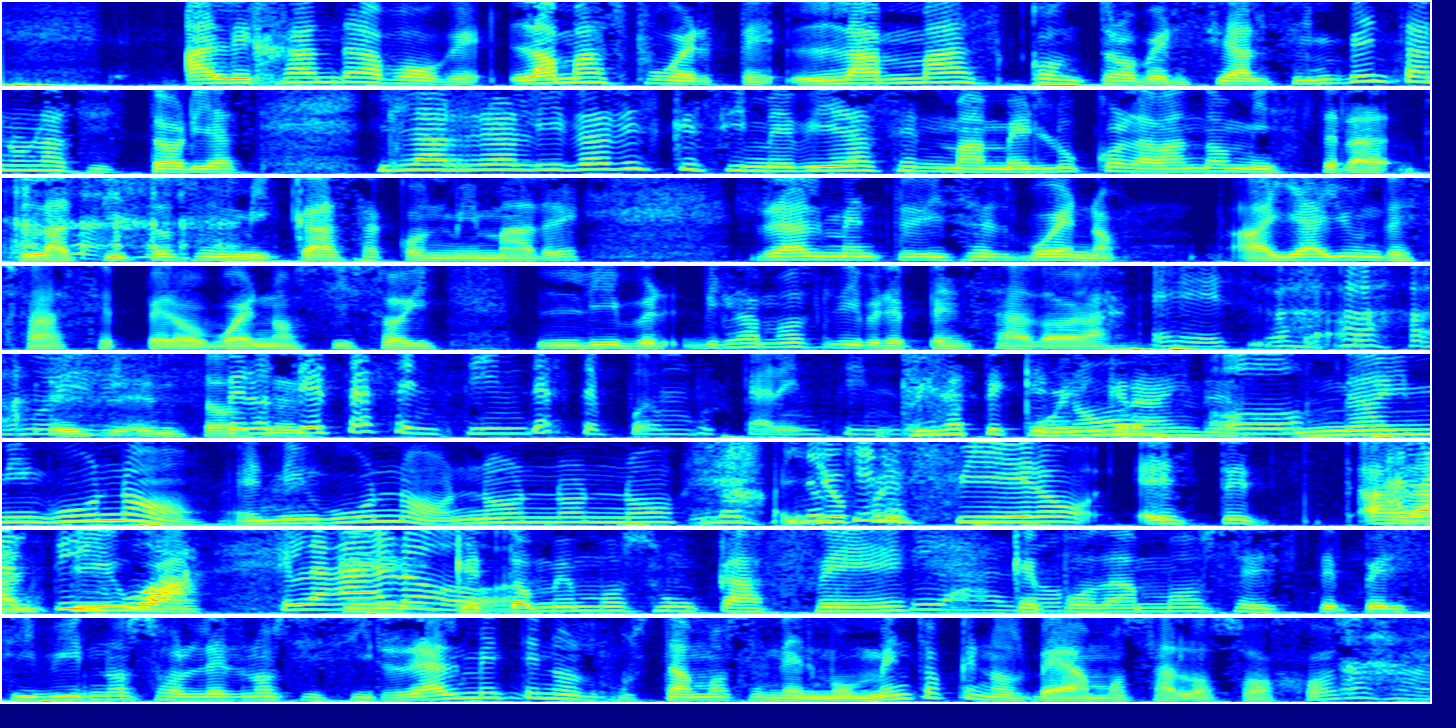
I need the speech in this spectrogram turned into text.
Alejandra Bogue, la más fuerte, la más controversial, se inventan unas historias y la realidad es que si me vieras en Mameluco lavando mis tra- platitos en mi casa con mi madre, realmente dices, bueno, ahí hay un desfase, pero bueno, sí soy libre, digamos libre pensadora. Eso, muy bien. entonces- Pero si estás en Tinder, te pueden buscar en Tinder. Fíjate que O en no. Grindr. Oh. No hay ninguno, en ninguno. No, no, no. No- no Yo quieres- prefiero este a, A la antigua, antigua, claro. que, que tomemos un café, Claro. que podamos este percibirnos, olernos y si realmente nos gustamos en el momento que nos veamos a los ojos, Ajá,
